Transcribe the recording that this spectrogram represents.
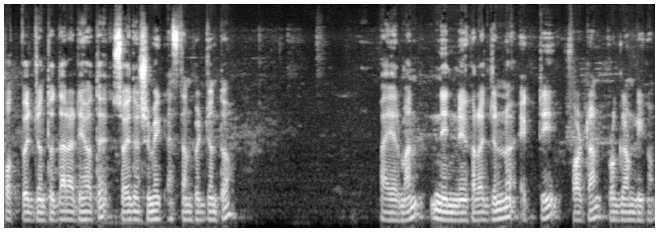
পথ পর্যন্ত দ্বারাটি হতে ছয় দশমিক স্থান পর্যন্ত পায়ের মান নির্ণয় করার জন্য একটি ফরটান প্রোগ্রাম লিখুন।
